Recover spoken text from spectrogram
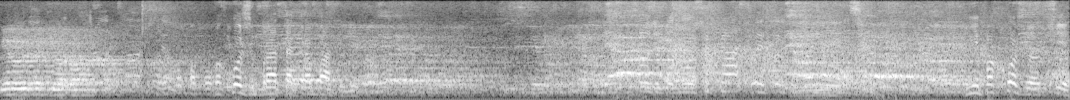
Первый шатер. Похоже, брат акробат идет. Что красный только болеет. Не похоже вообще.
